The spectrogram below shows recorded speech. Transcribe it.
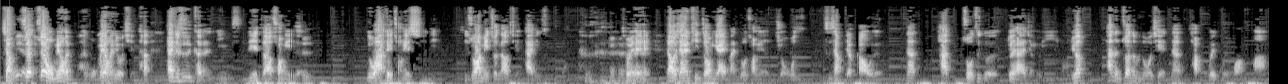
像虽然虽然我没有很很我没有很有钱的，但就是可能你你也知道创业的，是如果他可以创业十年，你说他没赚到钱，他一定是不干。对，那我相信听众应该也蛮多创业很久或是资产比较高的，那他做这个对他来讲有意义吗？比如说他能赚那么多钱，那他不会规划吗？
